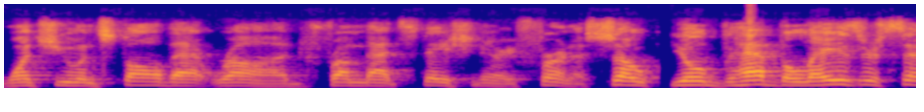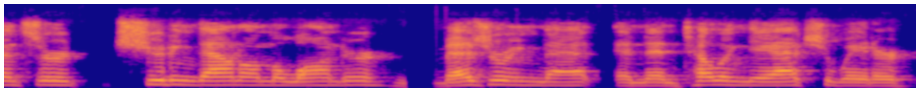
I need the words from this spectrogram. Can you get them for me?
once you install that rod from that stationary furnace. So you'll have the laser sensor shooting down on the launder, measuring that, and then telling the actuator.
